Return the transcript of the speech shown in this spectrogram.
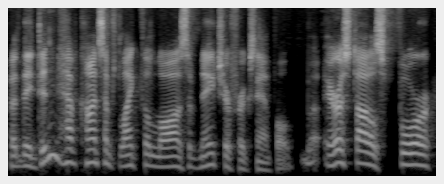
but they didn't have concepts like the laws of nature, for example. Aristotle's four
